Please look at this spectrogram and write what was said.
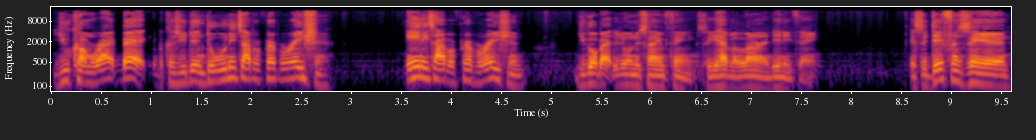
you come right back because you didn't do any type of preparation. Any type of preparation, you go back to doing the same thing. So you haven't learned anything. It's a difference in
